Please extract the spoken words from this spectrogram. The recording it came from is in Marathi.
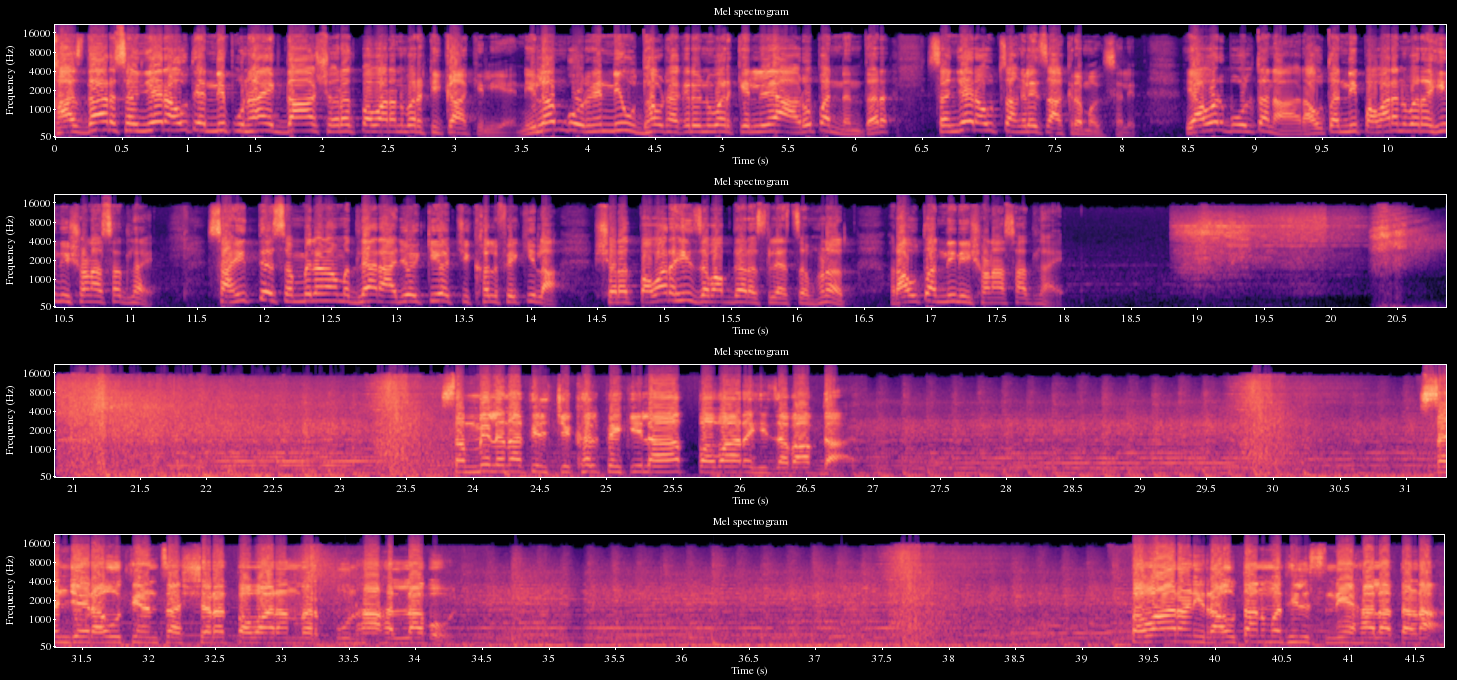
खासदार संजय राऊत यांनी पुन्हा एकदा शरद पवारांवर टीका केली आहे. नीलम गोऱ्हेंनी उद्धव ठाकरेंवर केलेल्या आरोपांनंतर संजय राऊत चांगलेच आक्रमक झालेत. यावर बोलताना राऊतांनी पवारांवरही निशाणा साधलाय. साहित्य संमेलनामधल्या राजकीय चिखलफेकीला शरद पवारही जबाबदार असल्याचं म्हणत राऊतांनी निशाणा साधलाय. संमेलनातील चिखलफेकीला पवारही जबाबदार. संजय राऊत यांचा शरद पवारांवर पुन्हा हल्लाबोल. पवार आणि राऊतांमधील स्नेहाला तडा.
